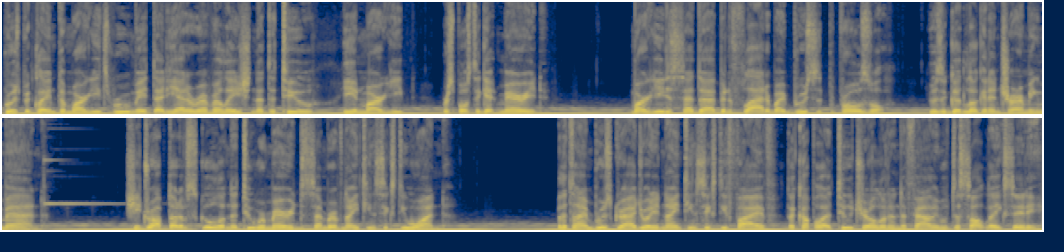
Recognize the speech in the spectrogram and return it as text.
Bruce proclaimed to Margit's roommate that he had a revelation that the two, he and Margit, were supposed to get married. Margit is said to have been flattered by Bruce's proposal, he was a good-looking and charming man. She dropped out of school and the two were married December of 1961. By the time Bruce graduated in 1965, the couple had two children and the family moved to Salt Lake City.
